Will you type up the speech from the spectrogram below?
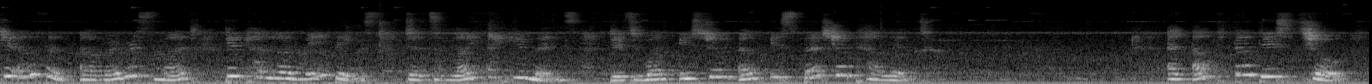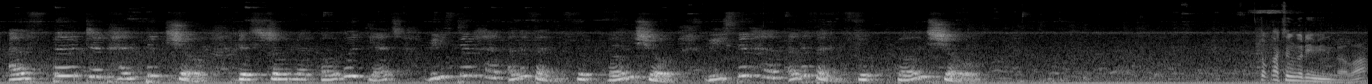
The elephants are very smart. They can learn many things, just like a humans. This one is showing off its special talent. And after this show, after the painting show, the show not over yet. We still have elephant football show. We still have elephant football show. 똑같은 그림인가 봐.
